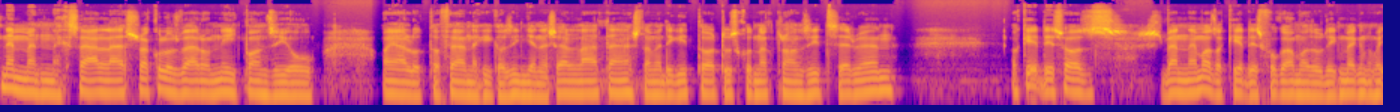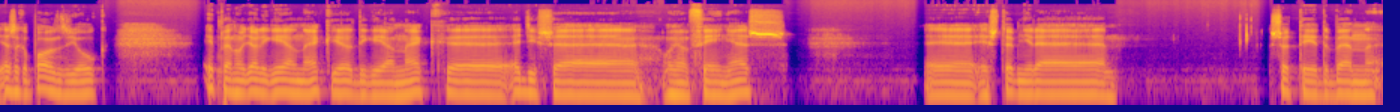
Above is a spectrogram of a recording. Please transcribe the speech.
nem mennek szállásra, Kolozsváron négy panzió ajánlotta fel nekik az ingyenes ellátást, ameddig itt tartózkodnak tranzitszerűen. A kérdés az, és bennem az a kérdés fogalmazódik meg, hogy ezek a panziók éppen, hogy alig élnek, éldig élnek, egyik se olyan fényes, és többnyire sötétben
